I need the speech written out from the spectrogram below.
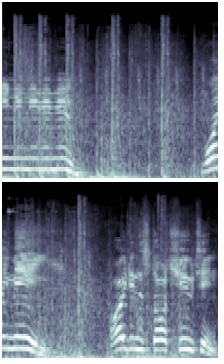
no, no, no, no, no. Why me? I didn't start shooting.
